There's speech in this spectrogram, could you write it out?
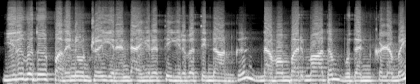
இருபது பதினொன்று இரண்டாயிரத்தி இருபத்தி நான்கு நவம்பர் மாதம் புதன்கிழமை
